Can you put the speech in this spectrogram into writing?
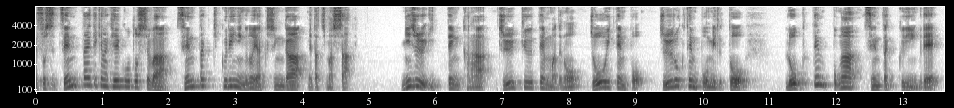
そして全体的な傾向としては洗濯機クリーニングの躍進が目立ちました。21点から19点までの上位店舗16店舗を見ると6店舗が洗濯機クリーニングで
